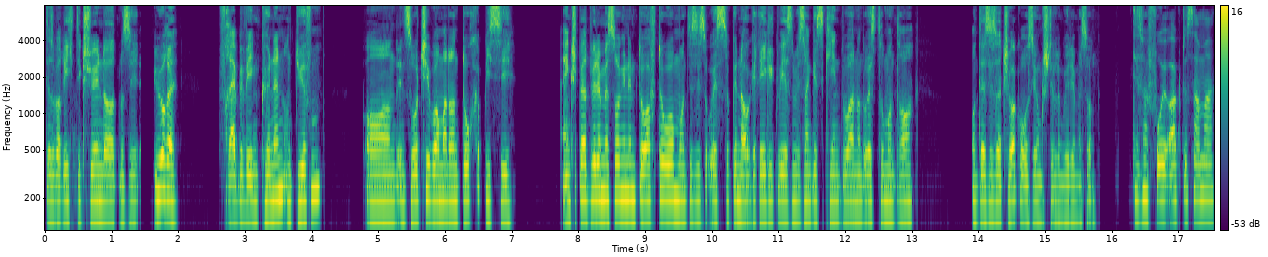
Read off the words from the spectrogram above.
das war richtig schön, da hat man sich überall frei bewegen können und dürfen. Und in Sochi waren wir dann doch ein bisschen eingesperrt, würde ich mal sagen, in dem Dorf da oben und das ist alles so genau geregelt gewesen, wir sind gescannt worden und alles drum und dran. Und das ist halt schon eine große Umstellung, würde ich mal sagen. Das war voll arg, da sind wir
